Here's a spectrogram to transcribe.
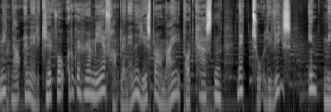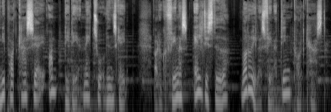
Mit navn er Nalle Kirkvåg, og du kan høre mere fra blandt andet Jesper og mig i podcasten Naturligvis, en mini-podcast-serie om det der naturvidenskab. Og du kan finde os alle de steder, hvor du ellers finder din podcast.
